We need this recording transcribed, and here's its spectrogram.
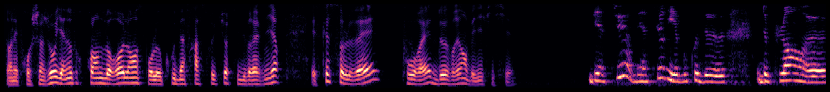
dans les prochains jours. Il y a un autre plan de relance pour le coût d'infrastructure qui devrait venir. Est-ce que Solvay pourrait, devrait en bénéficier? Bien sûr, bien sûr, il y a beaucoup de, plans euh,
